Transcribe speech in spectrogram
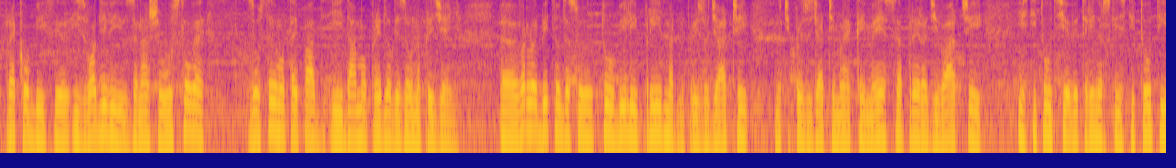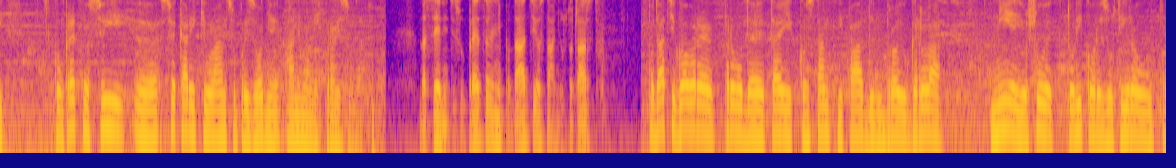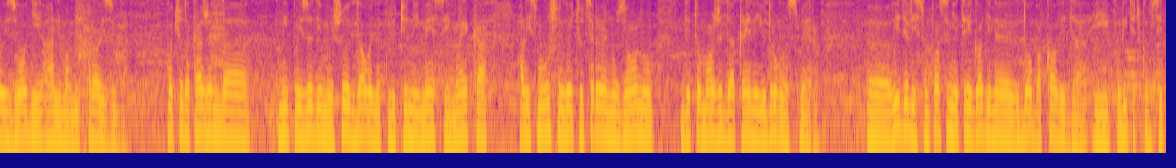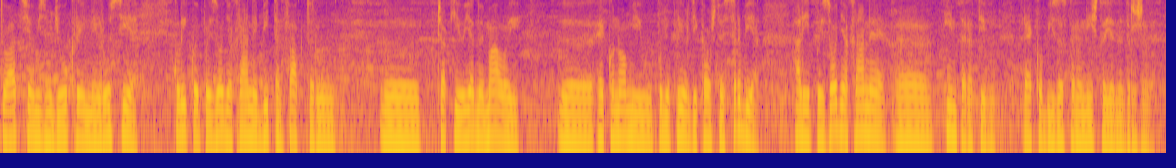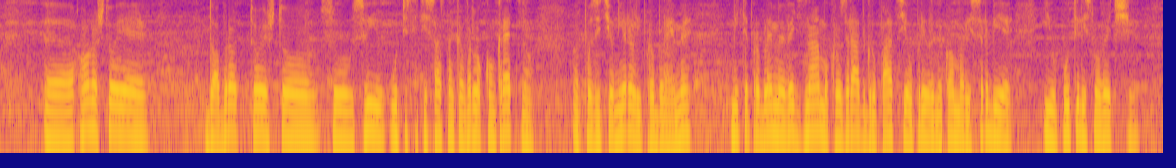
rekao bih izvodljivi za naše uslove, zaustavimo taj pad i damo predloge za unapređenje. E, vrlo je bitno da su tu bili primarni proizvođači, znači proizvođači mleka i mesa, prerađivači, institucije, veterinarski instituti, konkretno svi, e, sve karike u lancu proizvodnje animalnih proizvoda. Na sednici su predstavljeni podaci o stanju u stočarstvu. Podaci govore prvo da je taj konstantni pad u broju grla nije još uvek toliko rezultirao u proizvodnji animalnih proizvoda. Hoću da kažem da mi proizvodimo još uvek dovoljne količine i mesa i mleka, ali smo ušli već u crvenu zonu gde to može da krene i u drugom smeru. E, videli smo poslednje tri godine doba covid i političkom situacijom između Ukrajine i Rusije koliko je proizvodnja hrane bitan faktor u, e, čak i u jednoj maloj e, ekonomiji u poljoprivredi kao što je Srbija, ali je proizvodnja hrane imperativ, rekao bih, za stanovništvo jedne države. Ono što je dobro, to je što su svi učesnici sastanka vrlo konkretno e, pozicionirali probleme. Mi te probleme već znamo kroz rad grupacije u Privredne komori Srbije i uputili smo već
